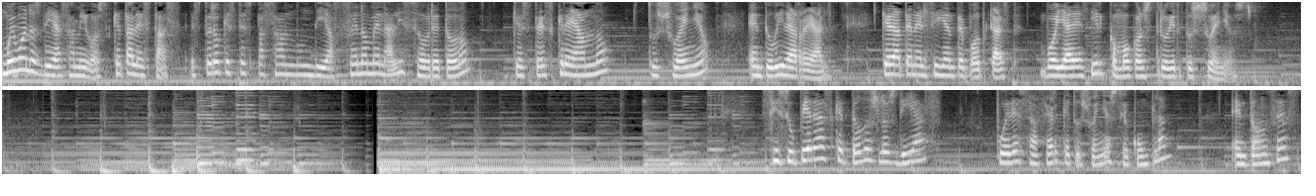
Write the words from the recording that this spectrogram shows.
Muy buenos días amigos, ¿qué tal estás? Espero que estés pasando un día fenomenal y sobre todo que estés creando tu sueño en tu vida real. Quédate en el siguiente podcast, voy a decir cómo construir tus sueños. Si supieras que todos los días puedes hacer que tus sueños se cumplan, entonces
